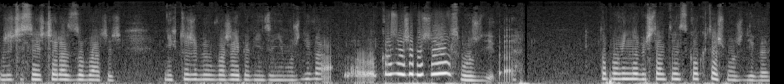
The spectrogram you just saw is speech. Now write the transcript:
Możecie sobie jeszcze raz zobaczyć. Niektórzy by uważali pewnie za niemożliwe, a no, okazuje się, że jest możliwe. To powinno być tam ten skok też możliwy.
